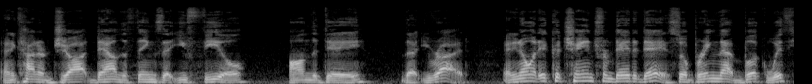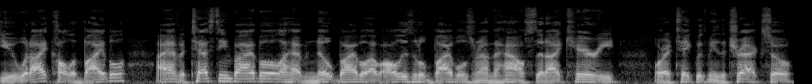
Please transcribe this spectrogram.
and kind of jot down the things that you feel on the day that you ride. And you know what? It could change from day to day. So bring that book with you, what I call a Bible. I have a testing Bible, I have a note Bible, I have all these little Bibles around the house that I carry or I take with me to the track. So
